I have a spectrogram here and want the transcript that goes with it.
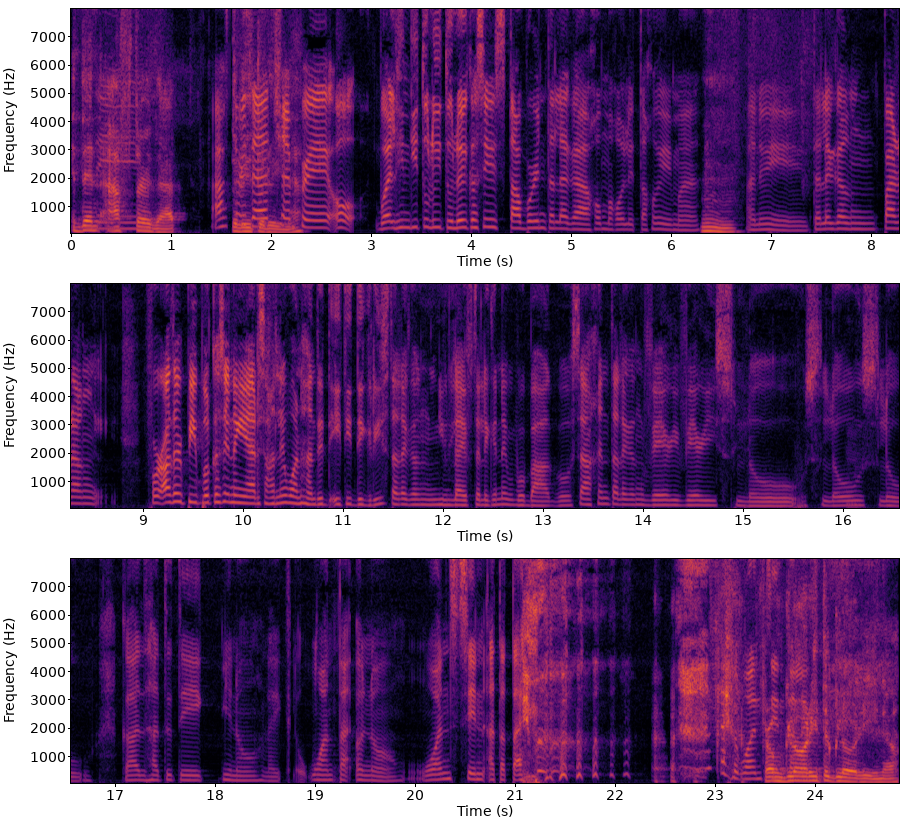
And then Then, after that, After Tuloy-tuloy that, na? syempre, oh, well, hindi tuloy-tuloy kasi stubborn talaga ako, makulit ako eh. Ma, mm, ano eh, talagang parang for other people kasi nangyayari sa kanila 180 degrees talagang yung life talaga nagbabago. Sa akin talagang very very slow, slow, slow. God had to take, you know, like one time, oh no, one sin at a time. one from sin glory talaga. to glory, no?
